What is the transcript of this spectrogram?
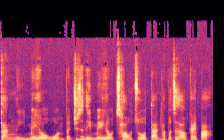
当你没有文本，就是你没有操作单，他不知道该把，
